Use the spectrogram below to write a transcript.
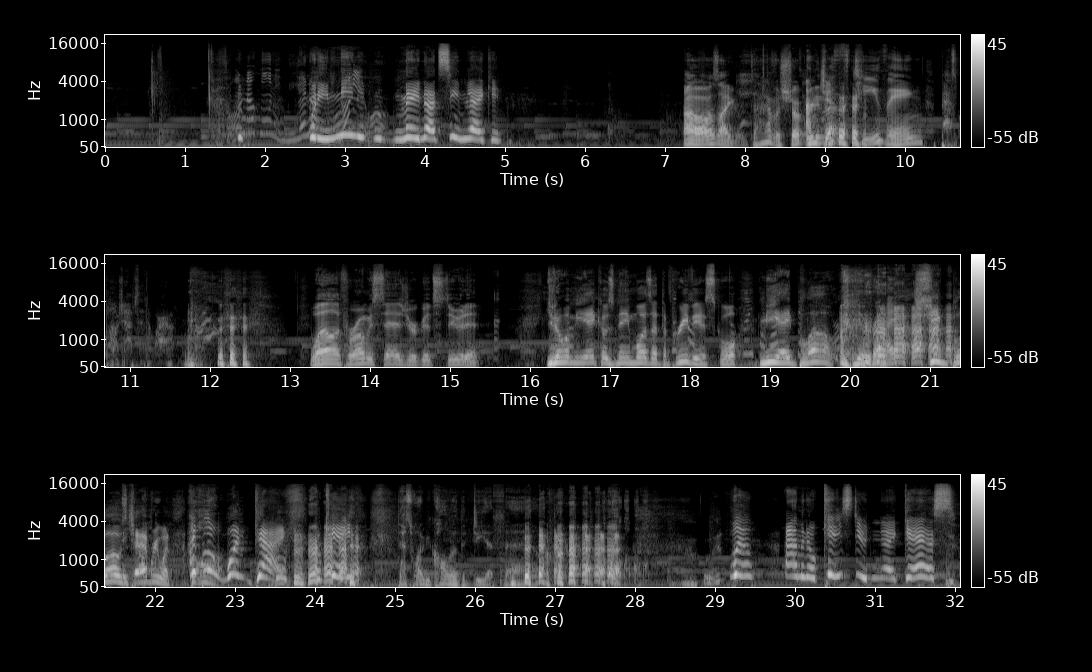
What do you mean it may not seem like it? Oh, I was like, did I have a stroke I'm reading that? just teasing. Best blowjobs in the world. Well, if Hiromi says you're a good student, You know what Mieko's name was at the previous school? Mie Blow. right? She blows everyone. I blew one guy, okay? That's why we call her the DSL. well, I'm an okay student, I guess.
